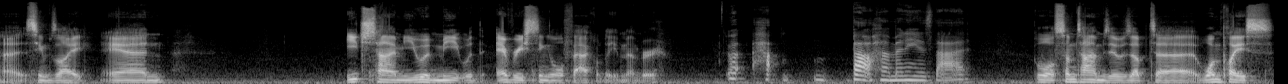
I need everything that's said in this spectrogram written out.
uh, it seems like. And each time you would meet with every single faculty member. How, about how many is that? Well, sometimes it was up to one place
